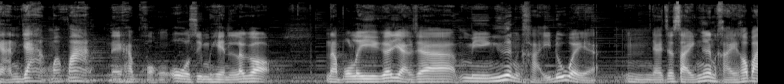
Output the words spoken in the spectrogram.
งานยากมากๆนะครับของโอซิมเฮนแล้วก็นาโปลีก็อยากจะมีเงื่อนไขด้วยอะอยากจะใส่เงื่อนไขเข้าไป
